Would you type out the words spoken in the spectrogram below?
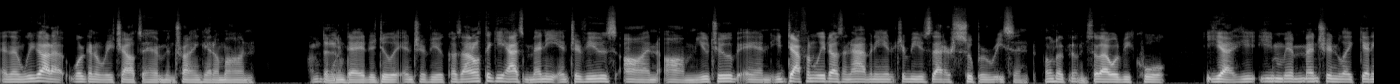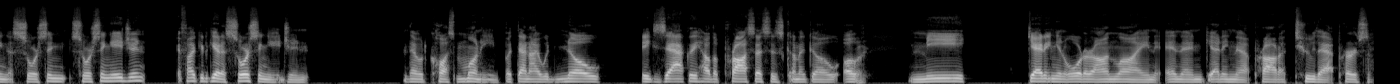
and then we gotta we're gonna reach out to him and try and get him on I'm one day to do an interview because I don't think he has many interviews on um, YouTube, and he definitely doesn't have any interviews that are super recent. Oh no good. So that would be cool. Yeah, he, he mentioned like getting a sourcing sourcing agent. If I could get a sourcing agent, that would cost money, but then I would know exactly how the process is going to go of Right. me getting an order online and then getting that product to that person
